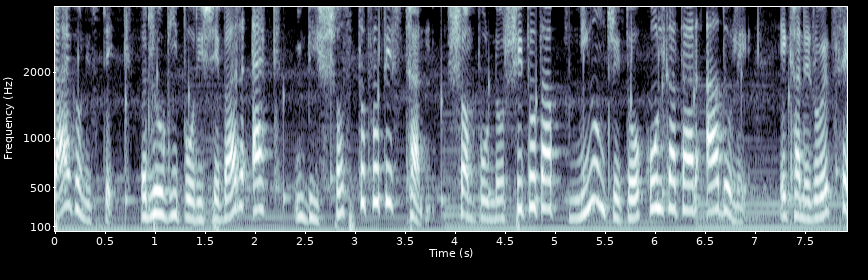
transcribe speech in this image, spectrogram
ডায়াগনস্টিক রোগী পরিষেবার এক বিশ্বস্ত প্রতিষ্ঠান, সম্পূর্ণ শীততাপ নিয়ন্ত্রিত কলকাতার আদলে। এখানে রয়েছে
